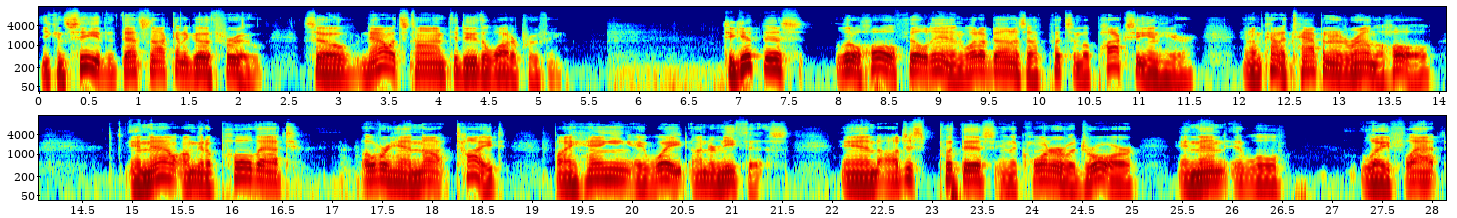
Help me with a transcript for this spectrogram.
you can see that that's not going to go through. So now it's time to do the waterproofing. To get this little hole filled in, what I've done is I've put some epoxy in here and I'm kind of tapping it around the hole. And now I'm going to pull that overhand knot tight by hanging a weight underneath this. And I'll just put this in the corner of a drawer and then it will lay flat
